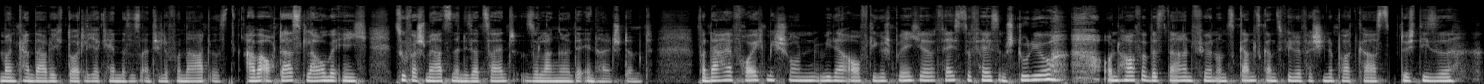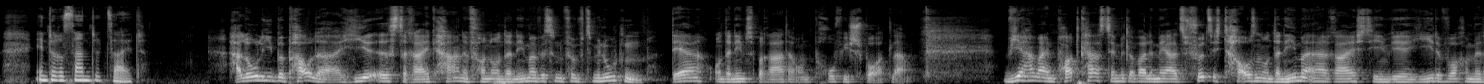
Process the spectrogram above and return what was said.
man kann dadurch deutlich erkennen, dass es ein Telefonat ist. Aber auch das glaube ich zu verschmerzen in dieser Zeit, solange der Inhalt stimmt. Von daher freue ich mich schon wieder auf die Gespräche face to face im Studio und hoffe, bis dahin führen uns ganz, ganz viele verschiedene Podcasts durch diese interessante Zeit. Hallo liebe Paula, hier ist Raik Hane von Unternehmerwissen 15 Minuten, der Unternehmensberater und Profisportler. Wir haben einen Podcast, der mittlerweile mehr als 40.000 Unternehmer erreicht, denen wir jede Woche mit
